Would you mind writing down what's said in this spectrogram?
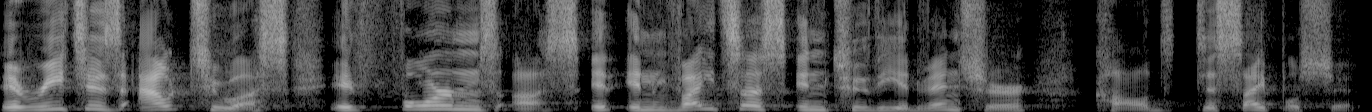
It reaches out to us. It forms us. It invites us into the adventure called discipleship.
